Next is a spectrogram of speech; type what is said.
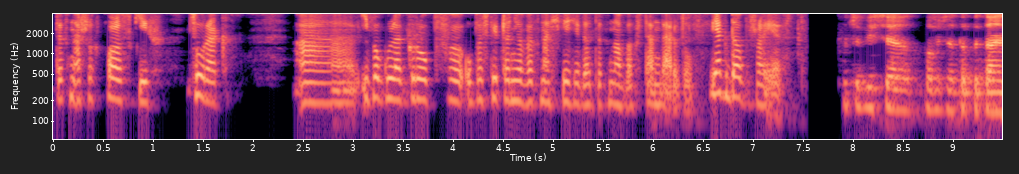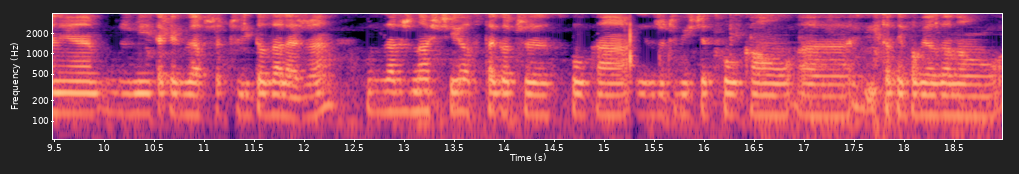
tych naszych polskich córek i w ogóle grup ubezpieczeniowych na świecie do tych nowych standardów? Jak dobrze jest? Oczywiście odpowiedź na to pytanie brzmi tak jak zawsze, czyli to zależy. W zależności od tego, czy spółka jest rzeczywiście spółką e, istotnie powiązaną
